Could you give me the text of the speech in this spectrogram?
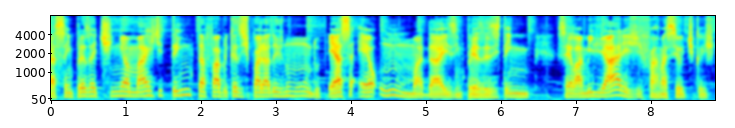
Essa empresa tinha mais de 30 fábricas espalhadas no mundo. Essa é uma das empresas. Existem, sei lá, milhares de farmacêuticas.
